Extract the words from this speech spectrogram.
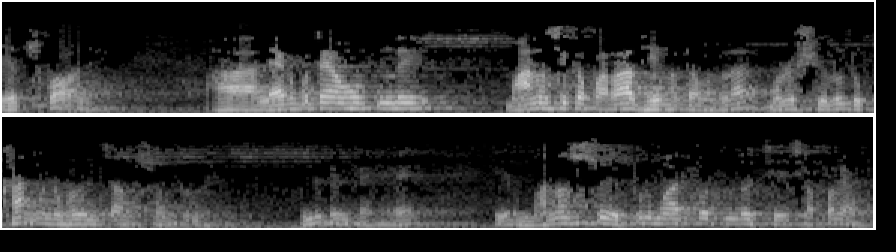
నేర్చుకోవాలి. లేకపోతే ఏమవుతుంది? మానసిక పరాధీనత వల్ల మనుష్యులు దుఃఖాన్ని అనుభవించాల్సి ఉంటుంది. ఎందుకంటే ఈ మనస్సు ఎప్పుడు మారిపోతుందో చెప్పలేము.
